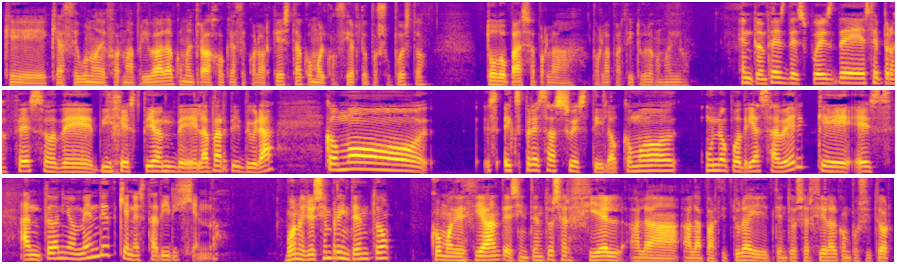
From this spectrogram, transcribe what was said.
que, que, hace uno de forma privada, como el trabajo que hace con la orquesta, como el concierto, por supuesto. Todo pasa por la, por la partitura, como digo. Entonces, después de ese proceso de digestión de la partitura, ¿cómo expresas su estilo? ¿Cómo uno podría saber que es Antonio Méndez quien está dirigiendo? Bueno, yo siempre intento, como decía antes, intento ser fiel a la, a la partitura y intento ser fiel al compositor.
